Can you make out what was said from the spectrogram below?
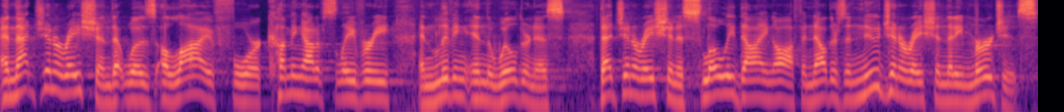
And that generation that was alive for coming out of slavery and living in the wilderness, that generation is slowly dying off. And now there's a new generation that emerges.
